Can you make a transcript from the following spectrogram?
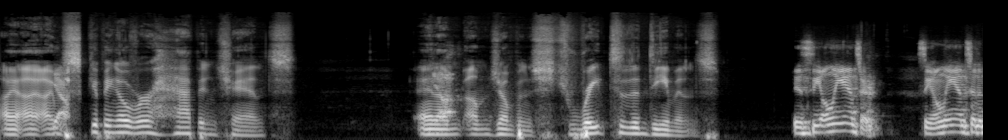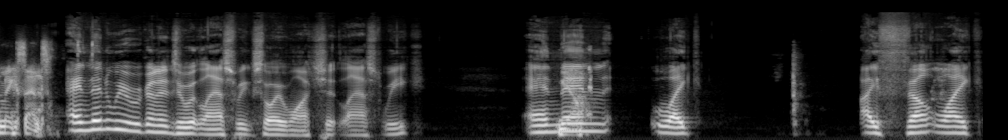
I, I I'm Yeah. skipping over happen chance, and Yeah. I'm I'm jumping straight to the demons. It's the only answer. It's the only answer that makes sense. And then we were going to do it last week, so I watched it last week. And Yeah. then, like, I felt like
